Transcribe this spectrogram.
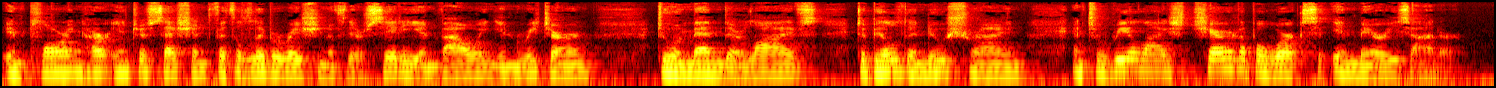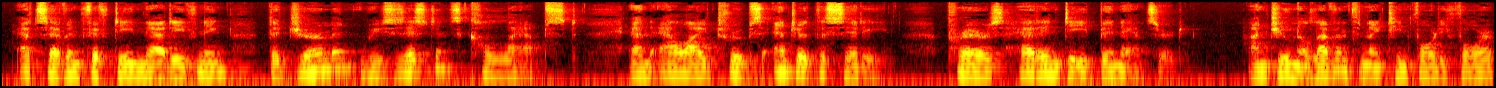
imploring her intercession for the liberation of their city and vowing in return to amend their lives, to build a new shrine, and to realize charitable works in Mary's honor. At 7:15 that evening, the German resistance collapsed and allied troops entered the city. Prayers had indeed been answered. On June 11, 1944,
